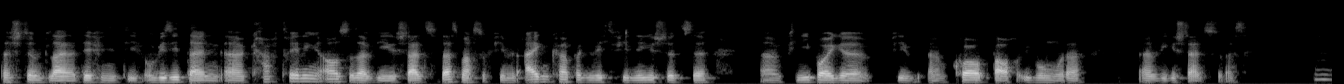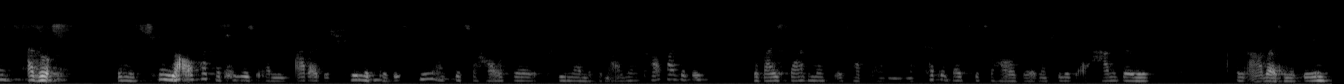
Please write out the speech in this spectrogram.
Das stimmt leider, definitiv. Und wie sieht dein äh, Krafttraining aus oder wie gestaltest du das? Machst du viel mit Eigenkörpergewicht, viel Liegestütze, äh, Kniebeuge, viel äh, Core, Bauchübungen oder äh, wie gestaltest du das? Hm, also wenn das Studio aufhat, natürlich ähm, arbeite ich viel mit Gewichten und hier zu Hause primär mit dem eigenen Körpergewicht. Wobei ich sagen muss, ich habe ähm, noch Kettlebells hier zu Hause, natürlich auch Handeln und arbeite mit dem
